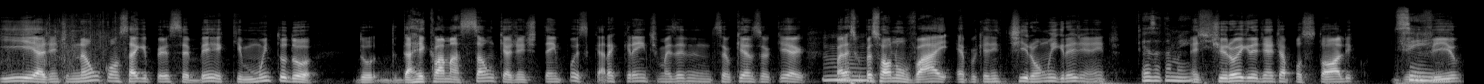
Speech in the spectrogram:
E a gente não consegue perceber que muito do, do, da reclamação que a gente tem, pô, esse cara é crente, mas ele não sei o que, não sei o que, uhum. parece que o pessoal não vai, é porque a gente tirou um ingrediente. Exatamente. A gente tirou o ingrediente apostólico de Sim. envio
